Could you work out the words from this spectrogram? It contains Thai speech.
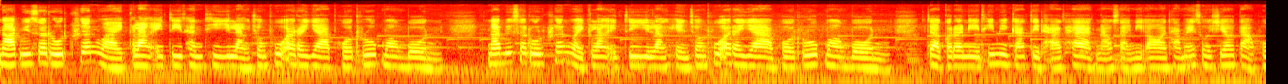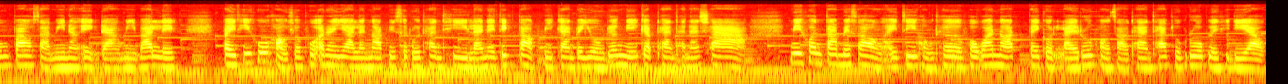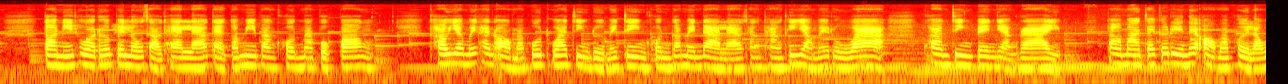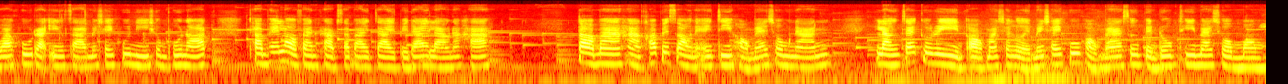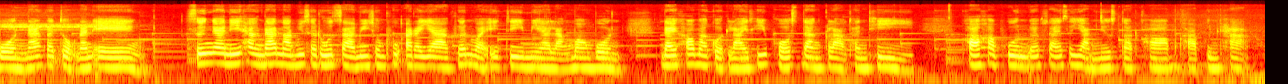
น็อตวิสรุตเคลื่อนไหวกลางไอจีทันที หลังชมพู่อารยาโพสต์รูปมองบนน็อตวิสรุตเคลื่อนไหวกลางไอจีหลังเห็นชมพู่อารยาโพสต์รูปมองบน จากกรณีที่มีการติดแฮชแท็กหนาวแสงนีออนทำให้โซเชียลต่างพุ่งเป้าสามีนางเอกดังมีบ้านเล็ก ไปที่คู่ของชมพู่อารยาและน็อตวิสรุตทันที และในทิกตอกมีการไปโยงเรื่องนี้กับแทนธนชา มีคนตามไปส่องไอจีของเธอเพราะว่าน็อตไปกดไลค์รูปของสาวแทนแทบทุกรูปเลยทีเดียว ตอนนี้ทัวร์เริ่มไปลงสาวแทนแล้วแต่ก็มีบางคนมาปกป้องเขายังไม่ทันออกมาพูดว่าจริงหรือไม่จริง คนก็เม้นด่าแล้วทั้งๆทที่ยังไม่รู้ว่า ความจริงเป็นอย่างไร ต่อมาแจ็คเกอรีนได้ออกมาเผยแล้วว่าคู่รักเอียงซ้ายไม่ใช่คู่นี้ชมพู่น็อตทำให้เหล่าแฟนคลับสบายใจไปได้แล้วนะคะ ต่อมาหากเข้าไปส่องในไอจีของแม่ชมนั้น หลังแจ็คเกอรีนออกมาเฉลยไม่ใช่คู่ของแม่ซึ่งเป็นรูปที่แม่ชมมองบนหน้ากระจกนั่นเอง ซึ่งงานนี้ทางด้านน็อตวิสรุตสามีชมพู่อารยาเคลื่อนไหวไอจีเมียหลังมองบน ได้เข้ามากดไลค์ที่โพสต์ดังกล่าวทันที ขอขอบคุณเว็บไซต์สยามนิวส์ .com ขอบคุณค่ะ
